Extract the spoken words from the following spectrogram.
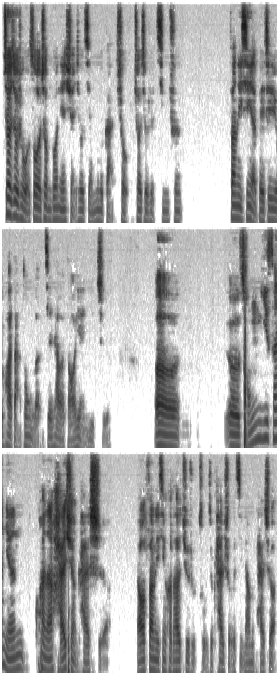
这就是我做了这么多年选秀节目的感受，这就是青春。”范立新也被这句话打动了，接下了导演一职。呃呃，从一三年快男海选开始，然后范立新和他的剧组组就开始了紧张的拍摄。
